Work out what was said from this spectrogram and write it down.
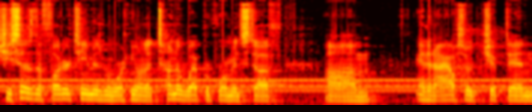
She says the Flutter team has been working on a ton of web performance stuff um, and then I also chipped in.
